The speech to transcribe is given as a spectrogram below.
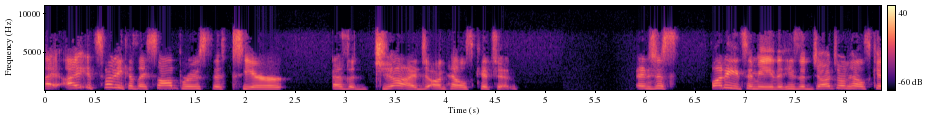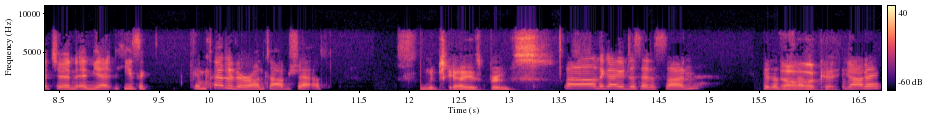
I, I it's funny because I saw Bruce this year as a judge on Hell's Kitchen, and it's just funny to me that he's a judge on Hell's Kitchen and yet he's a competitor on Top Chef. Which guy is Bruce? Uh, the guy who just had a son, who doesn't Oh, have okay, think about yeah. it.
